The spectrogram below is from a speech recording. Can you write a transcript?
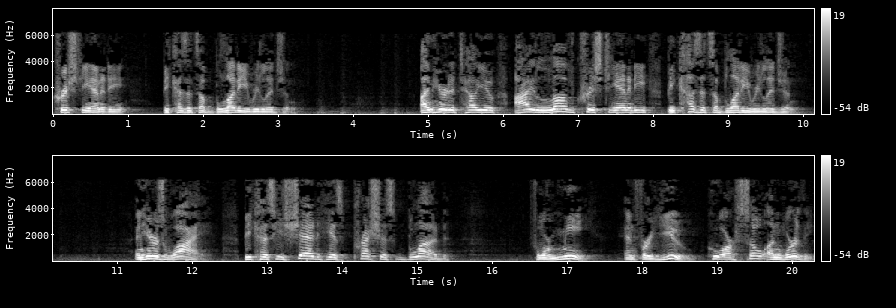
Christianity because it's a bloody religion. I'm here to tell you I love Christianity because it's a bloody religion. And here's why. Because he shed his precious blood for me and for you who are so unworthy.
